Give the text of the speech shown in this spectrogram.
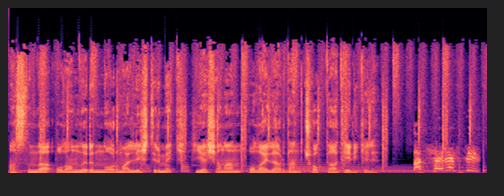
Aslında olanları normalleştirmek yaşanan olaylardan çok daha tehlikeli. Lan şerefsiz!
